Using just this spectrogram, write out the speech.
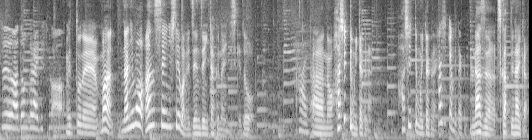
痛はどんぐらいですか？えっとねまあ何も安静にしてればね全然痛くないんですけどはいはい。あの走っても痛くない走っても痛くない走ってみたくない。なぜなら使ってないから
